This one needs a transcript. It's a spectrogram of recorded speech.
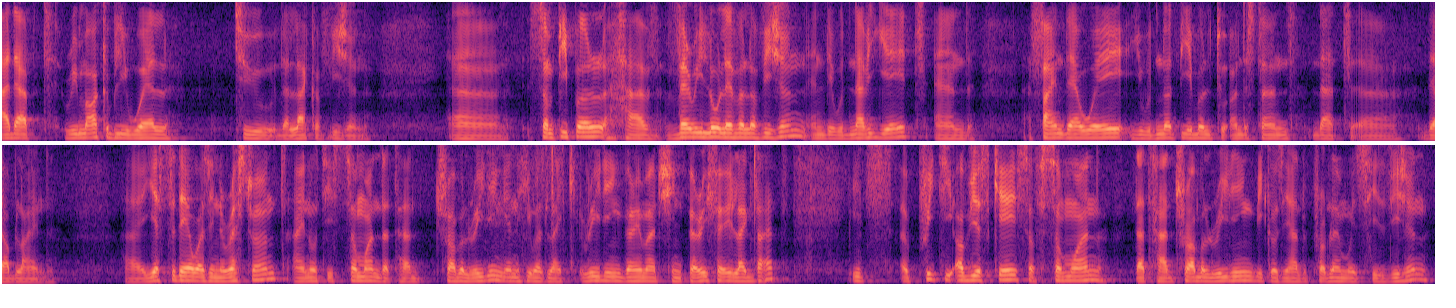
adapt remarkably well to the lack of vision. Uh, some people have very low level of vision and they would navigate and find their way. You would not be able to understand that uh, they are blind. Uh, yesterday I was in a restaurant. I noticed someone that had trouble reading, and he was like reading very much in periphery like that. It's a pretty obvious case of someone that had trouble reading because he had a problem with his vision.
